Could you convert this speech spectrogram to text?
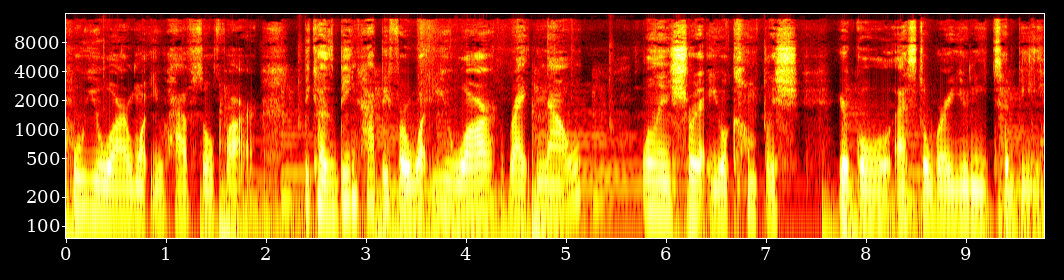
who you are and what you have so far. Because being happy for what you are right now will ensure that you accomplish your goal as to where you need to be.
